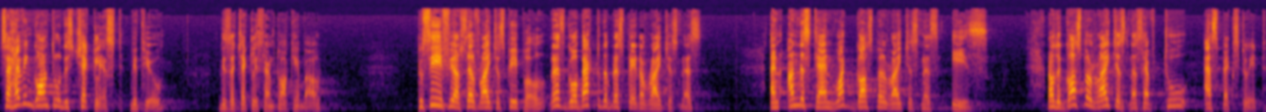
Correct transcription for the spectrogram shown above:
So, having gone through this checklist with you, this is a checklist I'm talking about. To see if you are self righteous people, let's go back to the breastplate of righteousness and understand what gospel righteousness is. Now, the gospel righteousness have two aspects to it.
